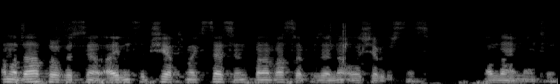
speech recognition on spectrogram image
Ama daha profesyonel, ayrıntılı bir şey yaptırmak isterseniz bana WhatsApp üzerinden ulaşabilirsiniz. Allah'a emanet olun.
